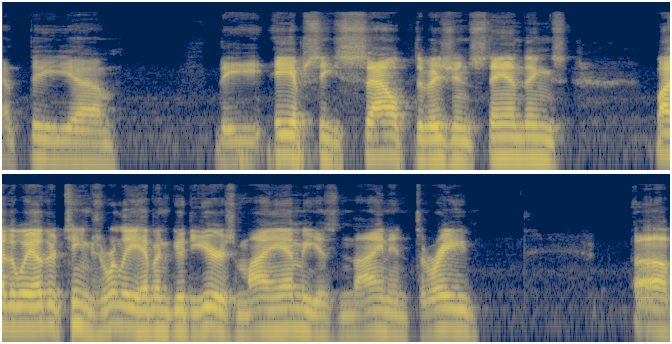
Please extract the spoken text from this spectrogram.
at the um, the AFC South division standings. By the way, other teams really having good years. Miami is nine and three. Uh,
